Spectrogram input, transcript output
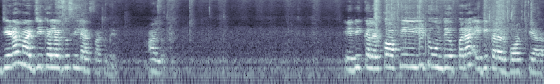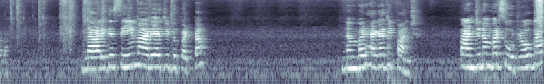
ਜਿਹੜਾ ਮਰਜ਼ੀ ਕਲਰ ਤੁਸੀਂ ਲੈ ਸਕਦੇ ਹੋ। ਆ ਲਓ। ਇਹ ਵੀ ਕਲਰ ਕਾਫੀ ਜੀ ਟੋਨ ਦੇ ਉੱਪਰ ਆ, ਇਹ ਵੀ ਕਲਰ ਬਹੁਤ ਪਿਆਰਾ ਵਾ। ਨਾਲ ਇਹਦੇ ਸੇਮ ਆ ਰਿਹਾ ਜੀ ਦੁਪੱਟਾ। ਨੰਬਰ ਹੈਗਾ ਜੀ 5 5 ਨੰਬਰ ਸੂਟ ਰਹੂਗਾ।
